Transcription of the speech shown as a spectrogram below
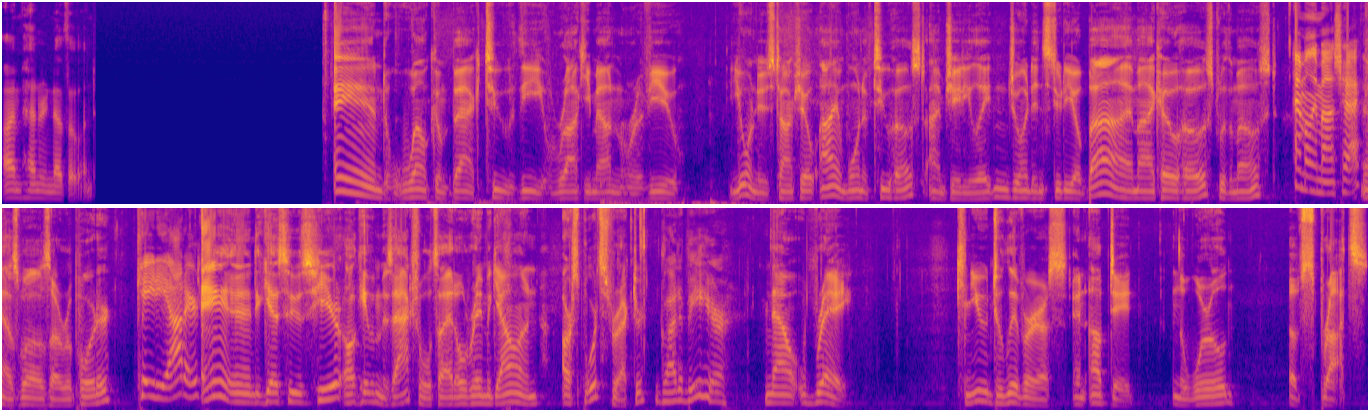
I'm Henry Netherland. And welcome back to the Rocky Mountain Review your news talk show. I am one of two hosts. I'm JD Layton, joined in studio by my co-host with the most, Emily Moshak, as well as our reporter, Katie Otter. And guess who's here? I'll give him his actual title, Ray McGowan, our sports director. Glad to be here. Now, Ray, can you deliver us an update in the world of Sprots?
